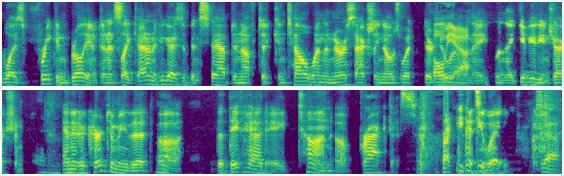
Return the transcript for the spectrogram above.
was freaking brilliant, and it's like I don't know if you guys have been stabbed enough to can tell when the nurse actually knows what they're Oh, doing yeah. when they when they give you the injection. And it occurred to me that uh, that they've had a ton of practice. right. anyway, Yeah.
